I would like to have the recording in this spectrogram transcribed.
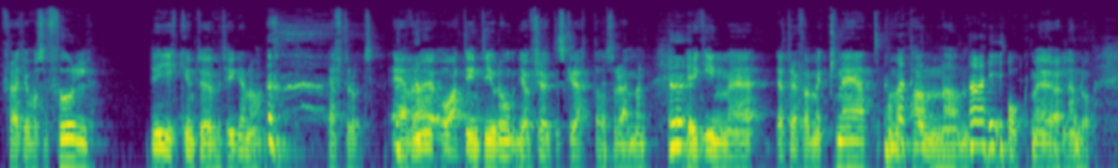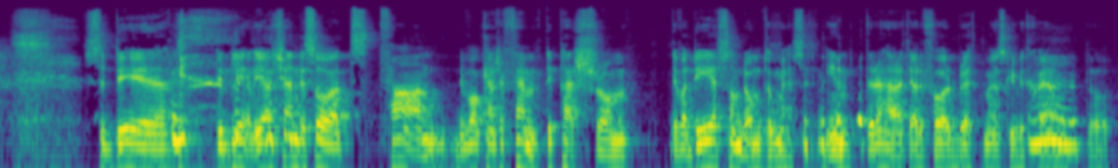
för att jag var så full, det gick ju inte att övertyga någon efteråt. Även och att det inte gjorde ont. Jag försökte skratta och sådär men jag gick in med, jag träffade med knät och med pannan och med ölen då. Så det, det blev, jag kände så att fan, det var kanske 50 pers som, det var det som de tog med sig. Inte det här att jag hade förberett mig och skrivit skämt och,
